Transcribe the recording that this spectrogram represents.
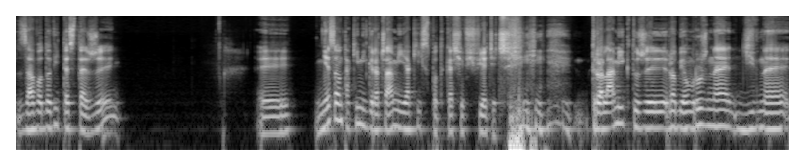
zawodowi testerzy y, nie są takimi graczami, jakich spotyka się w świecie, czyli trollami, którzy robią różne dziwne,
